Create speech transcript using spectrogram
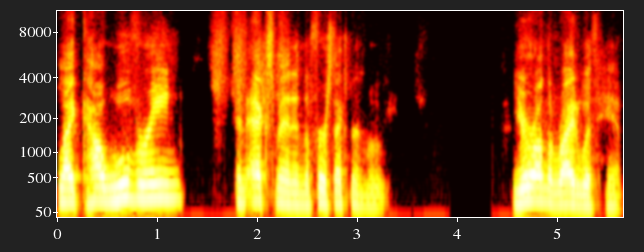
like how Wolverine and X Men in the first X Men movie. You're on the ride with him,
